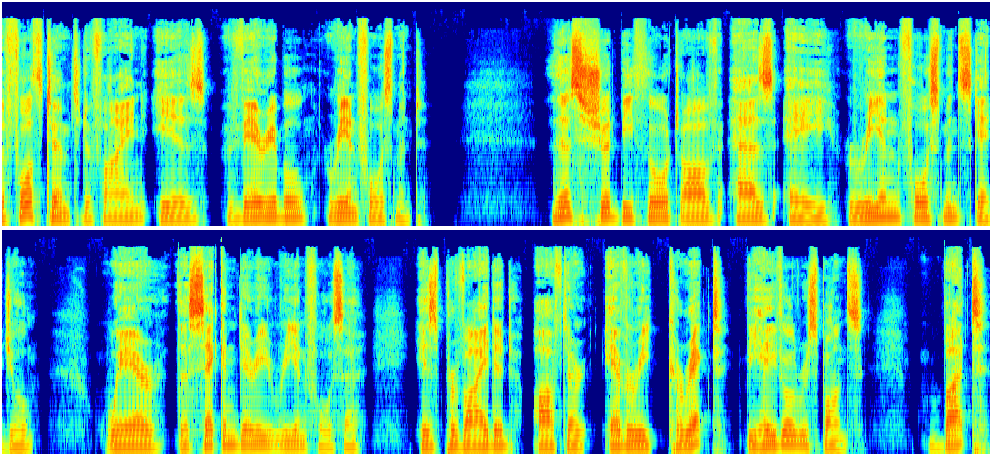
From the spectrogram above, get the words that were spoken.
The fourth term to define is variable reinforcement. This should be thought of as a reinforcement schedule where the secondary reinforcer is provided after every correct behavioral response, but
